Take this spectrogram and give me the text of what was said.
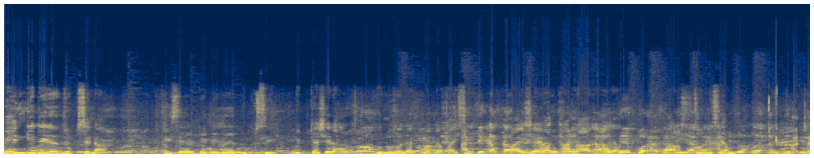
মেইন গেটে ঢুকছি না। পিসের গেটে ঢুকছি বিপটাসেরা দুজন এক লোকে পাইছি। পাইছে থানার নিছি আমরা। আচ্ছা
